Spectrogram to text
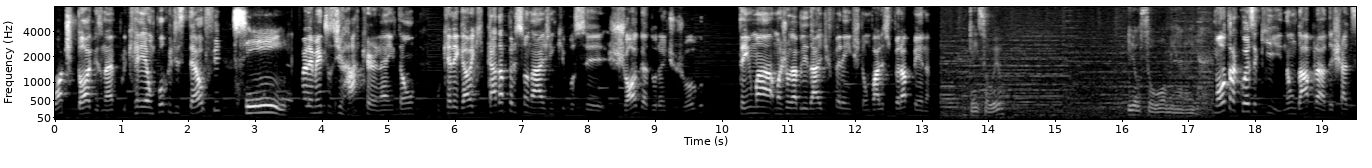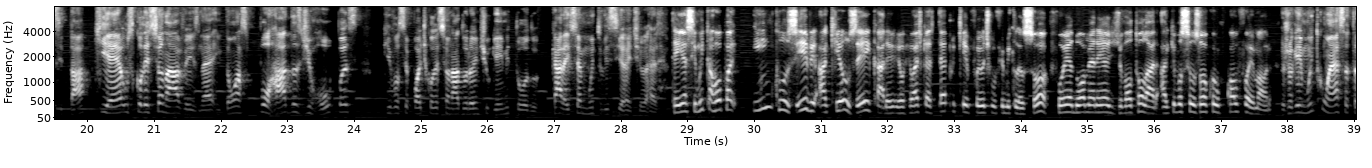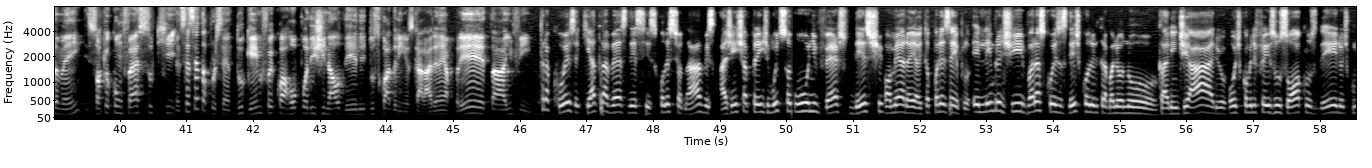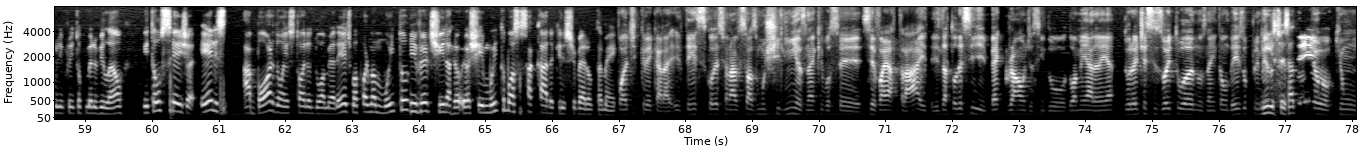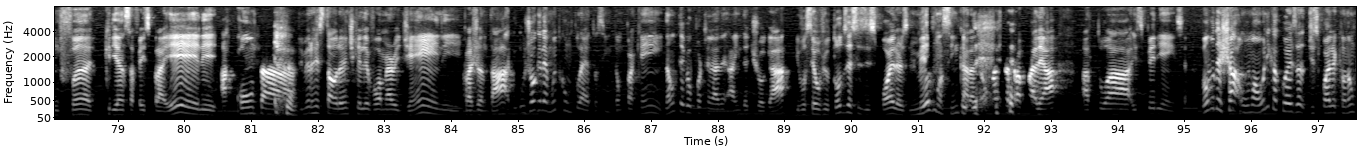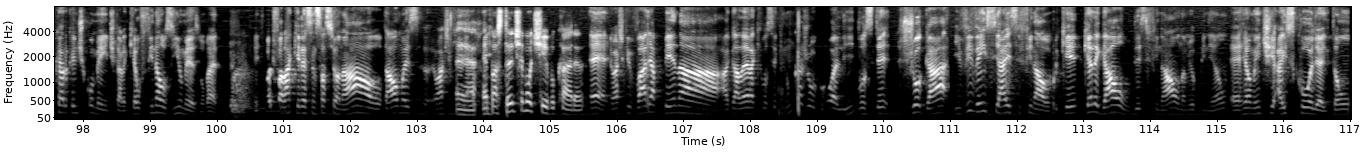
Watch Dogs, né? Porque é um pouco de stealth Sim. com elementos de hacker, né? Então, o que é legal é que cada personagem que você joga durante o jogo tem uma, uma jogabilidade diferente, então vale super a pena. Quem sou eu? Eu sou o Homem-Aranha. Uma outra coisa que não dá pra deixar de citar, que é os colecionáveis, né? Então as porradas de roupas que você pode colecionar durante o game todo. Cara, isso é muito viciante, velho. Tem, assim, muita roupa. Inclusive, a que eu usei, cara, eu, eu acho que até porque foi o último filme que lançou, foi a do Homem-Aranha de Volta ao Lar. A que você usou, com- qual foi, Mauro? Eu joguei muito com essa também, só que eu confesso que 60% do game foi com a roupa original dele dos quadrinhos, cara. Aranha preta, enfim. Outra coisa que através desses colecionáveis a gente aprende muito sobre o universo deste Homem-Aranha. Então, por exemplo, ele lembra de várias coisas, desde quando ele trabalhou no Clarim Diário, ou de como ele fez os óculos dele, ou de como ele enfrentou o primeiro vilão. Então, seja, eles abordam a história do Homem-Aranha de uma forma muito divertida. Eu, eu achei muito boa essa sacada que eles tiveram também. Pode crer, cara. Ele tem esses colecionáveis que são as mochilinhas, né? Que você, você vai atrás. Ele dá todo esse background, assim, do, do Homem-Aranha durante esses oito anos, né? Então, desde o primeiro Isso, que um fã criança fez pra ele, a conta, o primeiro restaurante que ele levou a Mary Jane pra jantar. O jogo ele é muito completo, assim. Então, pra quem não teve a oportunidade ainda de jogar e você ouviu todos esses spoilers, mesmo assim, cara, não vai te atrapalhar a tua experiência. Vamos deixar uma única coisa de spoiler que eu não quero que a gente comente, cara, que é o finalzinho mesmo, velho. A gente pode falar que ele é sensacional tal, mas eu acho que. É, é bastante emotivo, cara. É, eu acho que vale a pena a galera que você que nunca jogou ali, você jogar e vivenciar esse final. Porque o que é legal desse final, na minha opinião, é realmente a escolha. Então,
